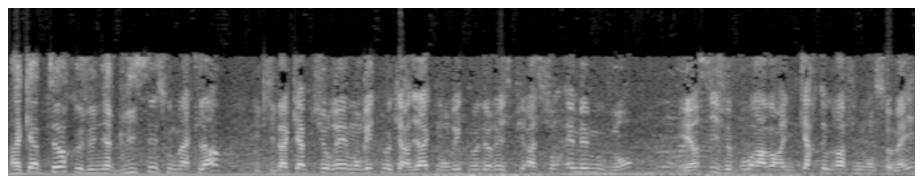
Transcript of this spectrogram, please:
Un capteur que je vais venir glisser sous le matelas et qui va capturer mon rythme cardiaque, mon rythme de respiration et mes mouvements. Et ainsi, je vais pouvoir avoir une cartographie de mon sommeil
